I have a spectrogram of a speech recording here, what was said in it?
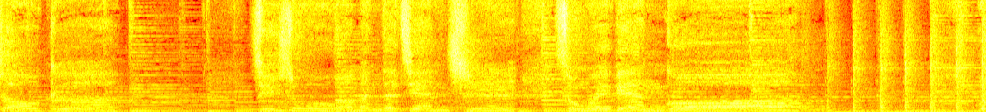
首歌，记住我们的坚持从未变过。未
